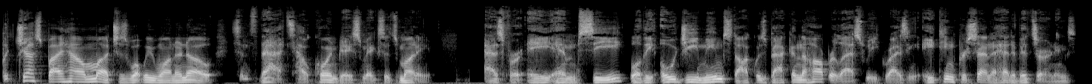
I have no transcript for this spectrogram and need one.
but just by how much is what we want to know, since that's how Coinbase makes its money. As for AMC, well, the OG meme stock was back in the hopper last week, rising 18% ahead of its earnings.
